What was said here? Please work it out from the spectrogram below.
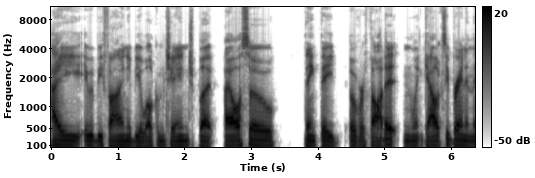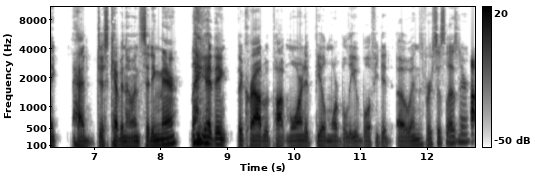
I it would be fine. It'd be a welcome change, but I also think they overthought it and went galaxy brain, and they had just Kevin Owens sitting there. Like I think the crowd would pop more, and it'd feel more believable if you did Owens versus Lesnar. I,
